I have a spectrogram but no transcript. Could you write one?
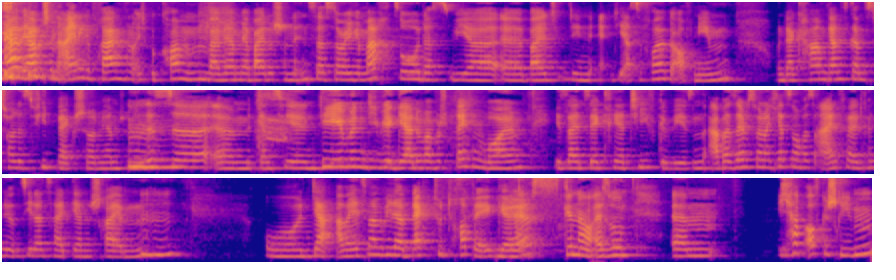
Ja, wir haben schon einige Fragen von euch bekommen, weil wir haben ja beide schon eine Insta-Story gemacht, so dass wir äh, bald den, die erste Folge aufnehmen. Und da kam ganz, ganz tolles Feedback schon. Wir haben schon eine mhm. Liste äh, mit ganz vielen Themen, die wir gerne mal besprechen wollen. Ihr seid sehr kreativ gewesen. Aber selbst wenn euch jetzt noch was einfällt, könnt ihr uns jederzeit gerne schreiben. Mhm. Und ja, aber jetzt mal wieder back to topic, gell? Yes, genau. Also ähm, ich habe aufgeschrieben,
